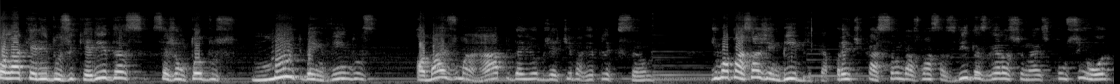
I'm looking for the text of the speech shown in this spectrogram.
Olá, queridos e queridas, sejam todos muito bem-vindos a mais uma rápida e objetiva reflexão de uma passagem bíblica para a edificação das nossas vidas relacionais com o Senhor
